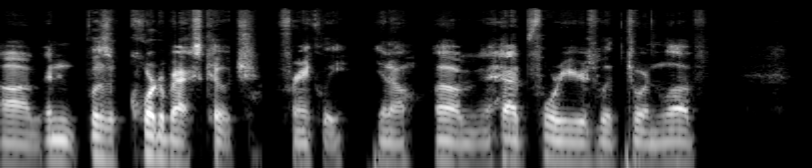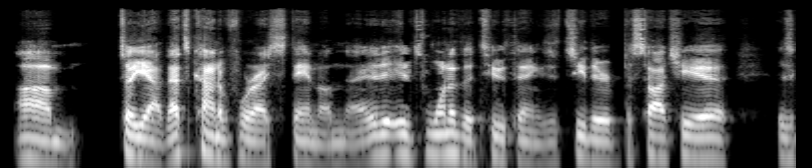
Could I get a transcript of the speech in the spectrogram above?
Um, and was a quarterbacks coach, frankly, you know, um, had four years with Jordan Love. Um, so yeah, that's kind of where I stand on that. It, it's one of the two things. It's either Bisaccia is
